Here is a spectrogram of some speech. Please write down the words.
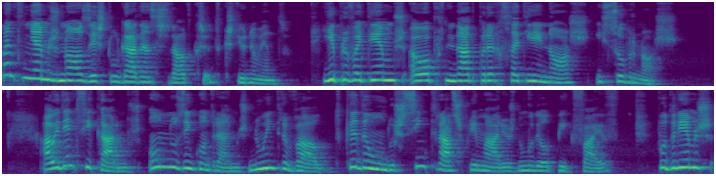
mantenhamos nós este legado ancestral de questionamento e aproveitemos a oportunidade para refletir em nós e sobre nós. Ao identificarmos onde nos encontramos no intervalo de cada um dos cinco traços primários do modelo Peak 5, poderemos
